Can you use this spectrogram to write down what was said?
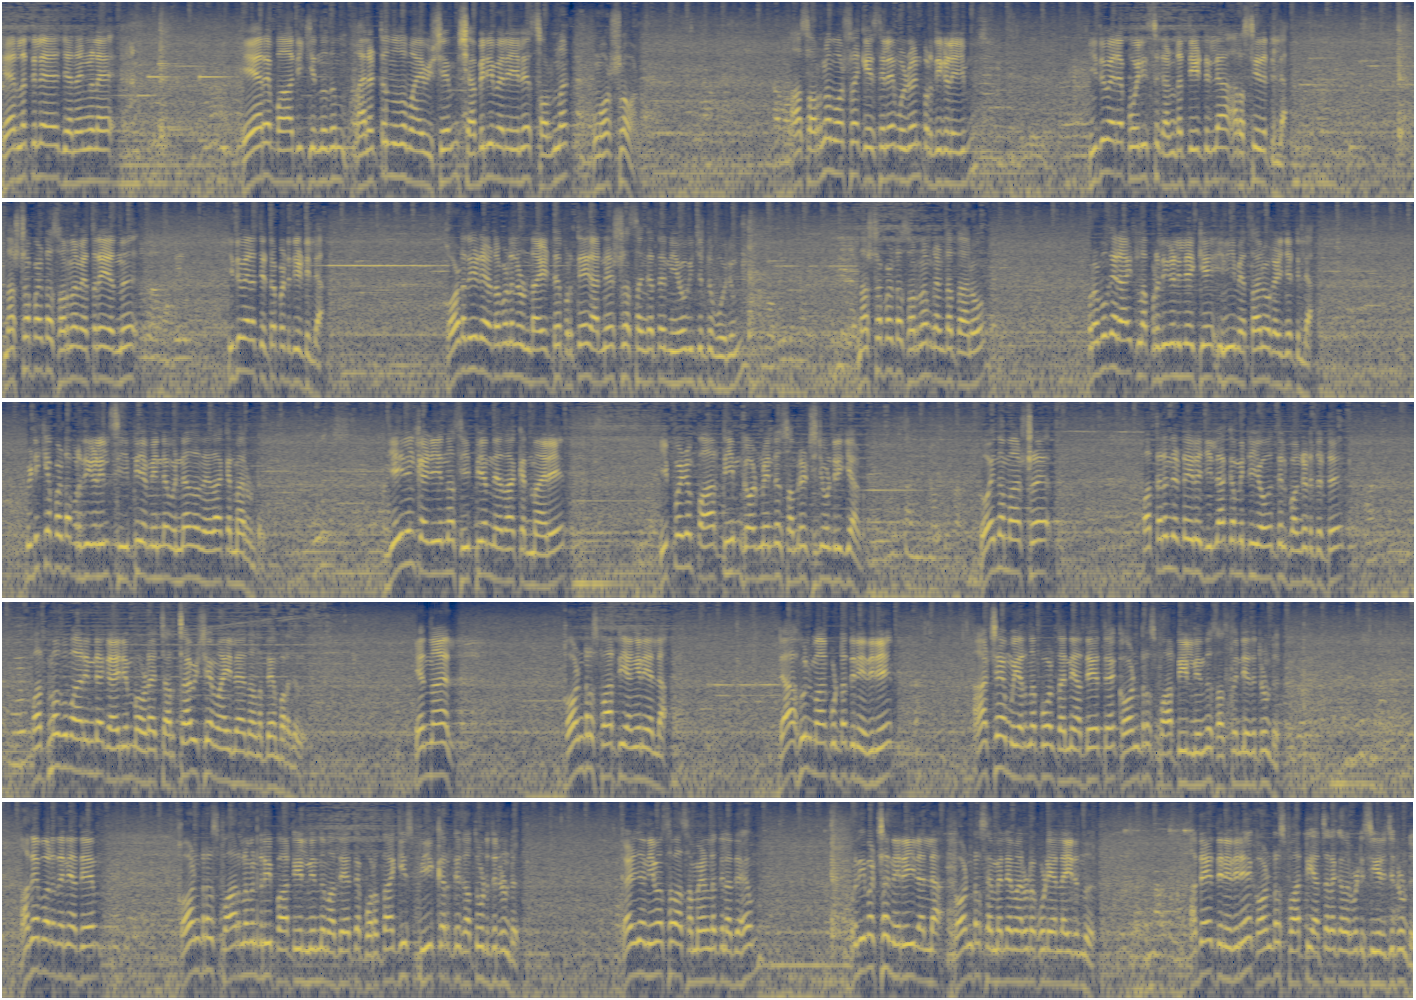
കേരളത്തിലെ ജനങ്ങളെ ഏറെ ബാധിക്കുന്നതും അലട്ടുന്നതുമായ വിഷയം ശബരിമലയിലെ സ്വർണ മോഷണമാണ്. ആ സ്വർണ മോഷണ കേസിലെ മുഴുവൻ പ്രതികളെയും ഇതുവരെ പോലീസ് കണ്ടെത്തിയിട്ടില്ല അറസ്റ്റ് ചെയ്തിട്ടില്ല. നഷ്ടപ്പെട്ട സ്വർണം എത്രയെന്ന് ഇതുവരെ തിട്ടപ്പെടുത്തിയിട്ടില്ല. കോടതിയുടെ ഇടപെടലുണ്ടായിട്ട് പ്രത്യേക അന്വേഷണ സംഘത്തെ നിയോഗിച്ചിട്ട് പോലും നഷ്ടപ്പെട്ട സ്വർണം കണ്ടെത്താനോ പ്രമുഖരായിട്ടുള്ള പ്രതികളിലേക്ക് ഇനിയും എത്താനോ കഴിഞ്ഞിട്ടില്ല. പിടിക്കപ്പെട്ട പ്രതികളിൽ സി പി എമ്മിന്റെ ഉന്നത നേതാക്കന്മാരുണ്ട്. ജയിലിൽ കഴിയുന്ന സി പി എം നേതാക്കന്മാരെ ഇപ്പോഴും പാർട്ടിയും ഗവൺമെന്റും സംരക്ഷിച്ചുകൊണ്ടിരിക്കുകയാണ്. ഗോവിന്ദ മാസ്റ്റർ പത്തനംതിട്ടയിലെ ജില്ലാ കമ്മിറ്റി യോഗത്തിൽ പങ്കെടുത്തിട്ട് പത്മകുമാറിന്റെ കാര്യം അവിടെ ചർച്ചാ വിഷയമായില്ല എന്നാണ് അദ്ദേഹം പറഞ്ഞത്. എന്നാൽ കോൺഗ്രസ് പാർട്ടി അങ്ങനെയല്ല. രാഹുൽ മാക്കൂട്ടത്തിനെതിരെ ആക്ഷേപമുയർന്നപ്പോൾ തന്നെ അദ്ദേഹത്തെ കോൺഗ്രസ് പാർട്ടിയിൽ നിന്ന് സസ്പെൻഡ് ചെയ്തിട്ടുണ്ട്. അതേപോലെ തന്നെ അദ്ദേഹം കോൺഗ്രസ് പാർലമെന്ററി പാർട്ടിയിൽ നിന്നും അദ്ദേഹത്തെ പുറത്താക്കി സ്പീക്കർക്ക് കത്തുകൊടുത്തിട്ടുണ്ട് കഴിഞ്ഞ നിയമസഭാ സമ്മേളനത്തിൽ അദ്ദേഹം പ്രതിപക്ഷ നിരയിലല്ല കോൺഗ്രസ് എം എൽ എമാരുടെ കൂടെയല്ല ഇരുന്നത്. അദ്ദേഹത്തിനെതിരെ കോൺഗ്രസ് പാർട്ടി അച്ചടക്ക നടപടി സ്വീകരിച്ചിട്ടുണ്ട്.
